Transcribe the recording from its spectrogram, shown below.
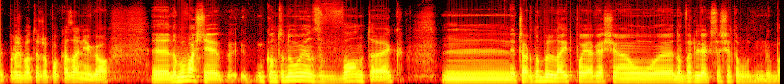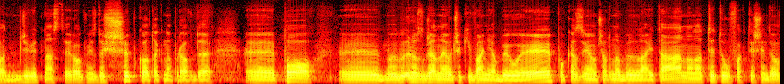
e, prośba też o pokazanie go. No bo właśnie, kontynuując wątek, mm, Czarnobyl Light pojawia się no w Early Accessie, to był chyba 19 rok, więc dość szybko tak naprawdę po rozgrzane oczekiwania były, pokazują Czarnobyl Lighta. No na tytuł faktycznie do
